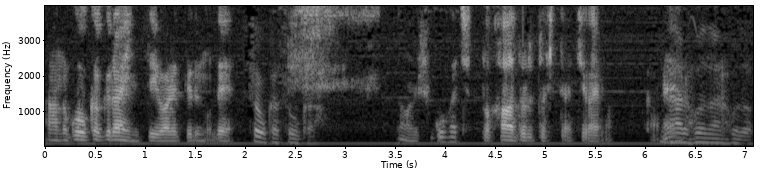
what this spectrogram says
あの、合格ラインって言われてるので、そうかそうか。なのでそこがちょっとハードルとしては違いますかね。なるほどなるほど。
